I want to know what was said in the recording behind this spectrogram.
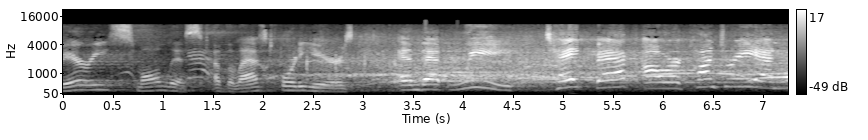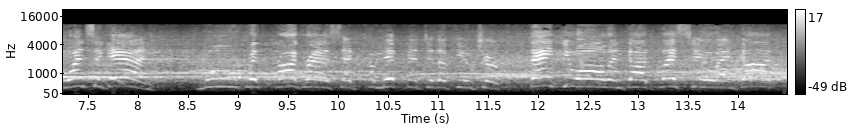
very small list of the last 40 years, and that we take back our country and once again move with progress and commitment to the future. Thank you all, and God bless you, and God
